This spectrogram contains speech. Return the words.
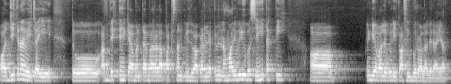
और जीतना भी चाहिए। तो अब देखते हैं क्या बनता है। बहरहाल पाकिस्तान के लिए दुआ करें लेकिन हमारी वीडियो बस यहीं तक थी। आ, इंडिया वालों को लिए काफ़ी बुरा लग रहा है यार।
